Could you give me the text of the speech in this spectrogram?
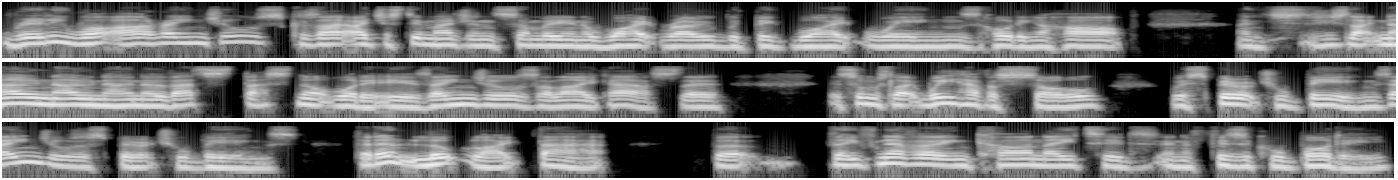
really, what are angels? Because I, I, just imagine somebody in a white robe with big white wings holding a harp. And she's like, no, no, no, no, that's that's not what it is. Angels are like us. They're it's almost like we have a soul. We're spiritual beings. Angels are spiritual beings. They don't look like that, but they've never incarnated in a physical body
